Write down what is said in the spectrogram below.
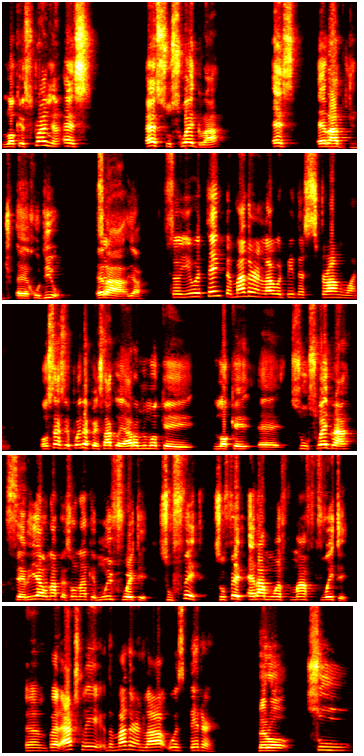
lo que extraña es, es su suegra, es, era eh, judío. Era, ya. So you would think the mother in law would be the strong one. O sea, se puede pensar que ahora mismo que lo que eh, su suegra sería una persona que muy fuerte. Su fe, su fe era muy, más fuerte. Um, but actually, the mother in law was bitter. Pero su,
